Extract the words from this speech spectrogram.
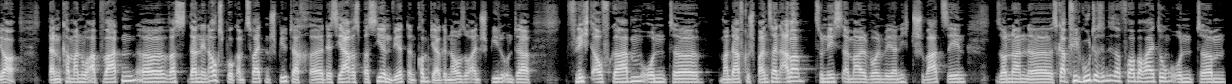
ja, dann kann man nur abwarten, äh, was dann in Augsburg am zweiten Spieltag äh, des Jahres passieren wird. Dann kommt ja genauso ein Spiel unter Pflichtaufgaben und äh, man darf gespannt sein. Aber zunächst einmal wollen wir ja nicht schwarz sehen, sondern äh, es gab viel Gutes in dieser Vorbereitung und ähm,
